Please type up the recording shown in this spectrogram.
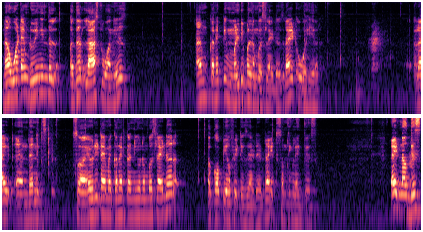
now what i'm doing in the other last one is i'm connecting multiple number sliders right over here? Right. right and then it's so every time i connect a new number slider a copy of it is added right? Something like this. Right now this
